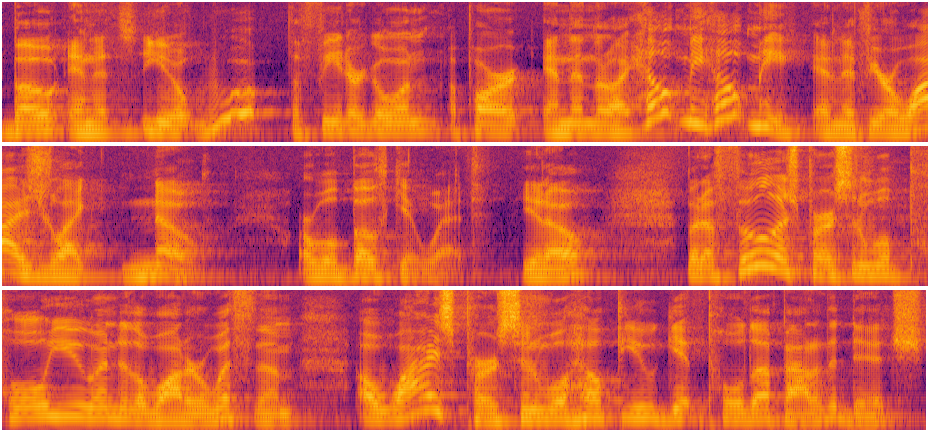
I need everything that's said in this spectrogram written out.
boat, and it's, you know, whoop, the feet are going apart, and then they're like, help me, help me. And if you're wise, you're like, no, or we'll both get wet, you know? But a foolish person will pull you into the water with them. A wise person will help you get pulled up out of the ditch,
